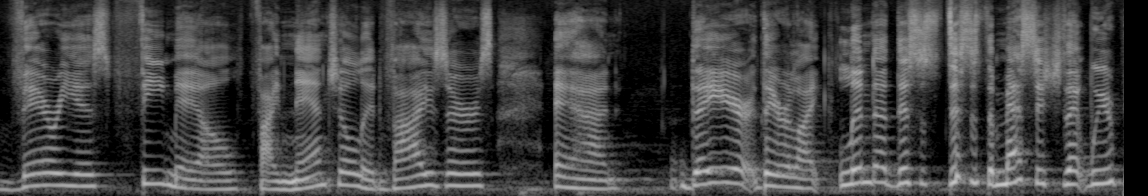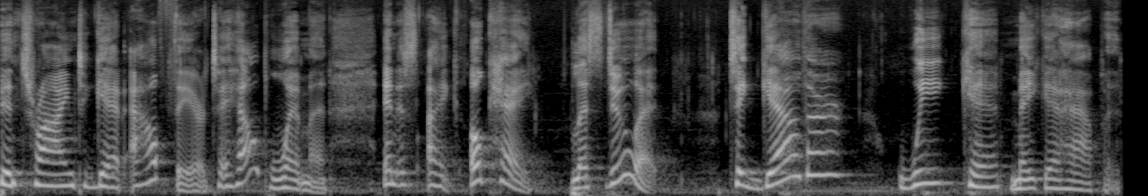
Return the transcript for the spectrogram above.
various female financial advisors and they're they're like Linda this is this is the message that we've been trying to get out there to help women. And it's like okay let's do it. Together we can make it happen.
